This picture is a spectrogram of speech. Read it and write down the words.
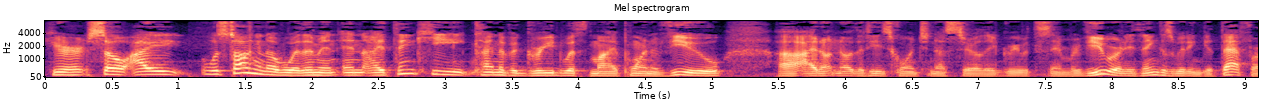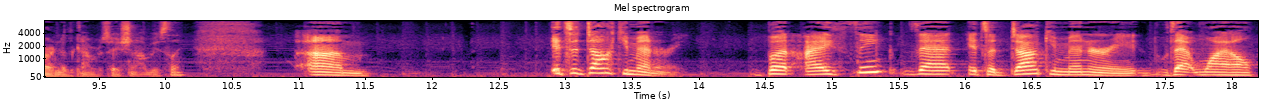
here. So I was talking over with him, and, and I think he kind of agreed with my point of view. Uh, I don't know that he's going to necessarily agree with the same review or anything because we didn't get that far into the conversation, obviously. Um, it's a documentary, but I think that it's a documentary that, while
